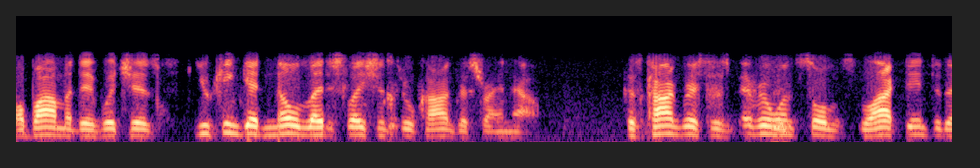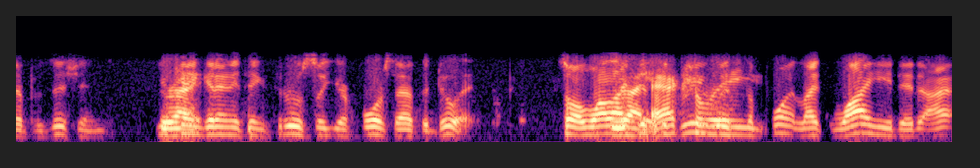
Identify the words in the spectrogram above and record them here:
Obama did, which is you can get no legislation through Congress right now because Congress is everyone's so locked into their positions. You Right. can't get anything through, so you're forced to have to do it. So while I Right. disagree Actually- with the point, like why he did, it, I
